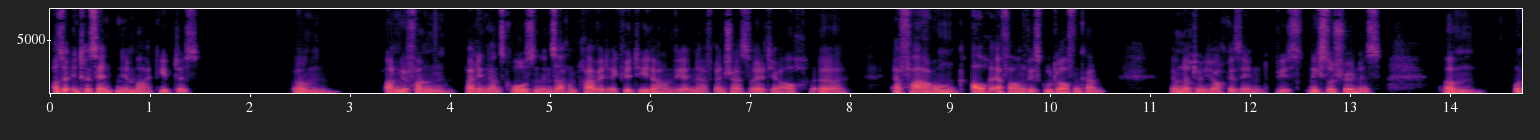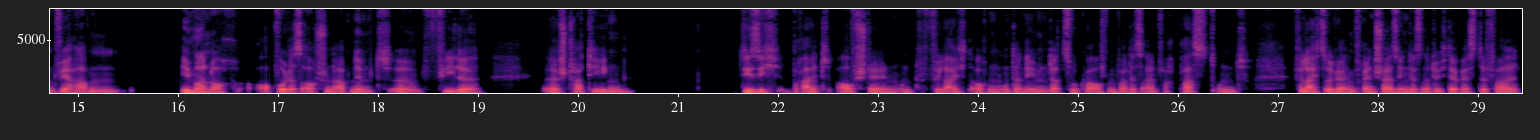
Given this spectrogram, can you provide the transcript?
also Interessenten im Markt gibt es. Ähm, angefangen bei den ganz Großen in Sachen Private Equity, da haben wir in der Franchise-Welt ja auch äh, Erfahrung, auch Erfahrung, wie es gut laufen kann. Wir haben natürlich auch gesehen, wie es nicht so schön ist. Ähm, und wir haben immer noch, obwohl das auch schon abnimmt, äh, viele äh, Strategen, die sich breit aufstellen und vielleicht auch ein Unternehmen dazu kaufen, weil es einfach passt und vielleicht sogar im Franchising, das ist natürlich der beste Fall,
